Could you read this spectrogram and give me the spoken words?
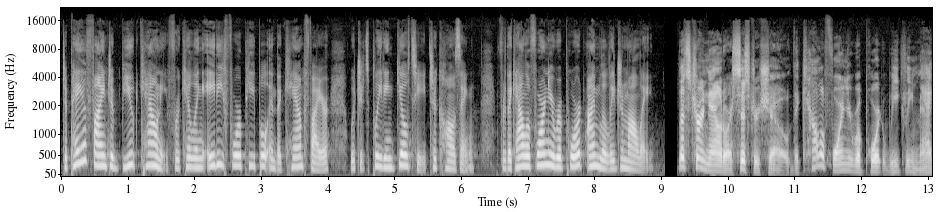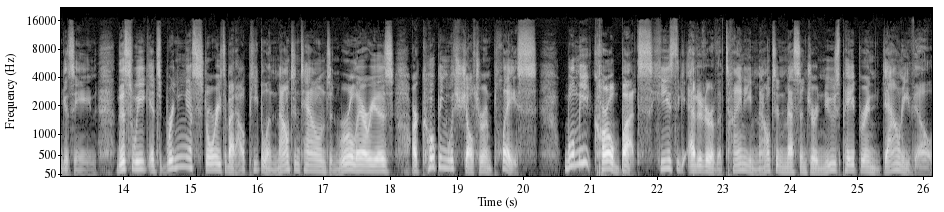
to pay a fine to Butte County for killing 84 people in the Camp Fire, which it's pleading guilty to causing. For the California Report, I'm Lily Jamali. Let's turn now to our sister show, the California Report Weekly Magazine. This week, it's bringing us stories about how people in mountain towns and rural areas are coping with shelter in place. We'll meet Carl Butz. He's the editor of the tiny Mountain Messenger newspaper in Downieville,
